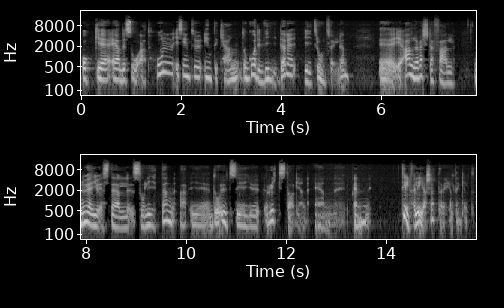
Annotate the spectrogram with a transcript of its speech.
Och eh, är det så att hon i sin tur inte kan, då går det vidare i tronföljden. I allra värsta fall, nu är ju Estelle så liten, då utser ju riksdagen en, en tillfällig ersättare helt enkelt.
